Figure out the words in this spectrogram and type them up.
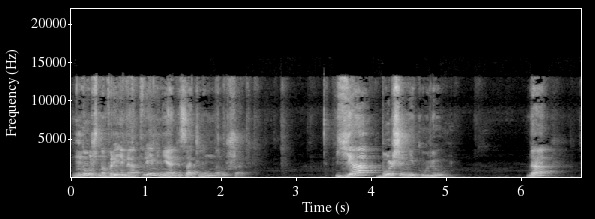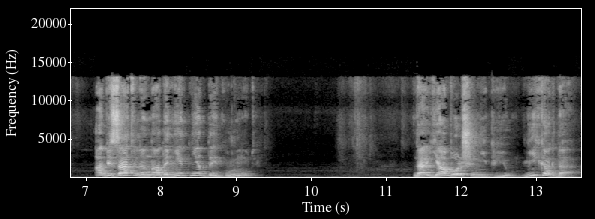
нужно время от времени обязательно нарушать. Я больше не курю. Да? Обязательно надо нет-нет, да и курнуть. Да, я больше не пью. Никогда.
